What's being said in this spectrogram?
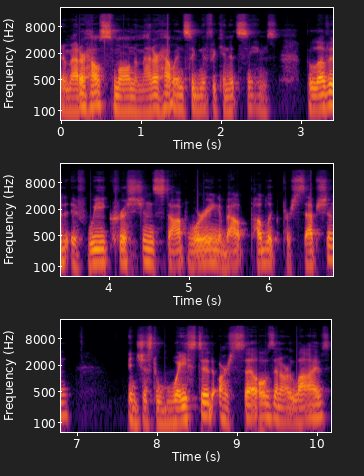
no matter how small, no matter how insignificant it seems. Beloved, if we Christians stop worrying about public perception and just wasted ourselves and our lives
